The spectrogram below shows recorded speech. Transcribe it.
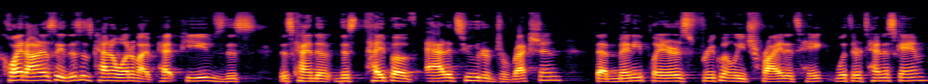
quite honestly, this is kind of one of my pet peeves. This this kind of this type of attitude or direction that many players frequently try to take with their tennis game.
